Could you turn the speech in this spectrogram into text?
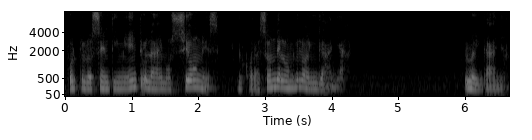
porque los sentimientos y las emociones, el corazón del hombre lo engaña. Lo engaña.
